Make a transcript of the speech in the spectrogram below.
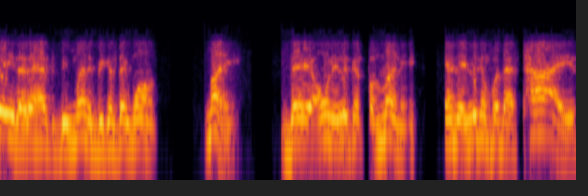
say that it has to be money because they want money. They're only looking for money, and they're looking for that tithe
